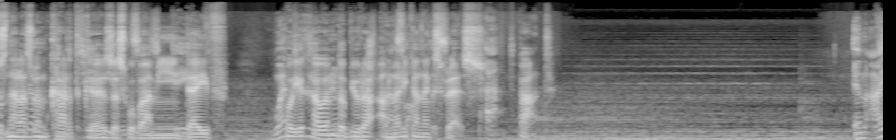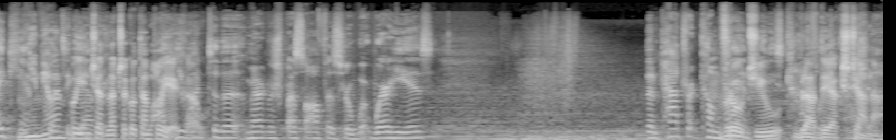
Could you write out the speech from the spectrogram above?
Znalazłem kartkę ze słowami Dave, pojechałem do biura American Express. Pat. Nie miałem pojęcia, dlaczego tam pojechał. Wrócił, blady jak ściana.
